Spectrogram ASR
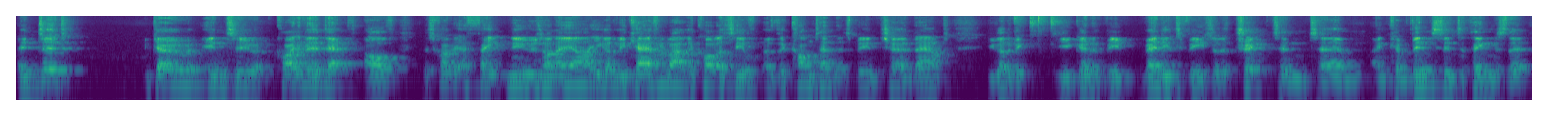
it did go into quite a bit of depth of there's quite a bit of fake news on AI. You've got to be careful about the quality of, of the content that's being churned out you've got to be you're going to be ready to be sort of tricked and um, and convinced into things that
